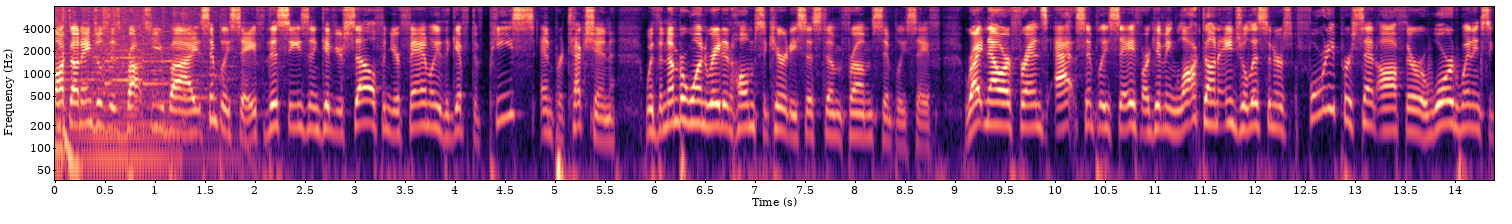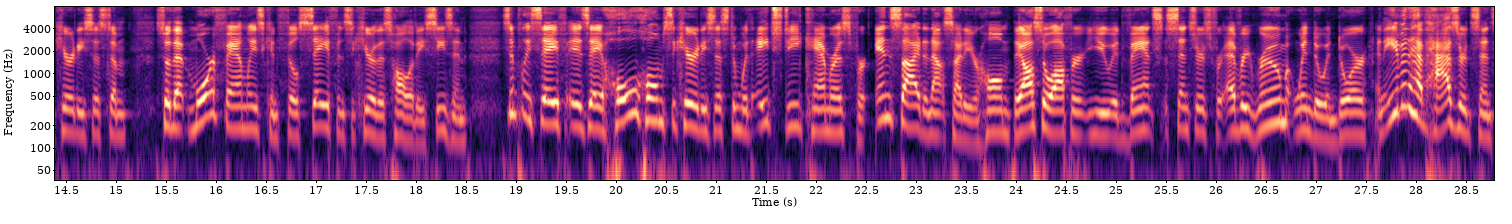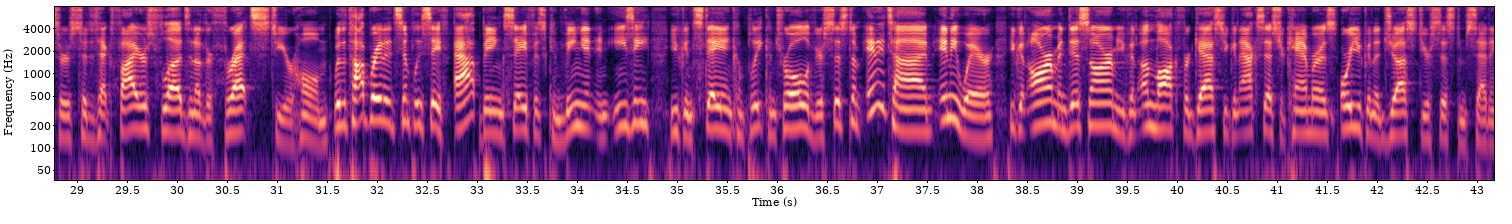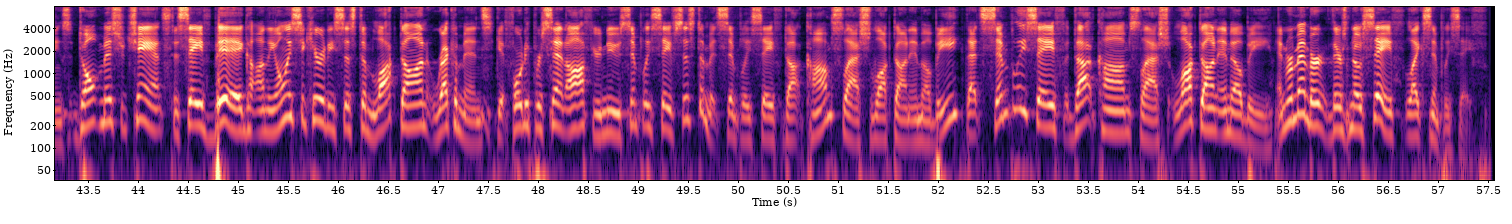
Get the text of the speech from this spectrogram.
Locked On Angels is brought to you by SimpliSafe. This season, give yourself and your family the gift of peace and protection with the number one rated home security system from SimpliSafe. Right now, our friends at SimpliSafe are giving Locked On Angel listeners 40% off their award winning security system so that more families can feel safe and secure this holiday season. SimpliSafe is a whole home security system with HD cameras for inside and outside of your home. They also offer you advanced sensors for every room, window, and door, and even have hazard sensors to detect fires, floods, and other threats to your home. With the top rated SimpliSafe app, being safe is convenient and easy. You can stay in complete control of your system anytime, anywhere. You can arm and disarm, you can unlock for guests, you can access your cameras, or you can adjust your system settings. Don't miss your chance to save big on the only security system Locked On recommends. Get 40% off your new SimpliSafe system at simplisafe.com slash locked on MLB. That's simplisafe.com slash locked on MLB. And remember, there's no safe like SimpliSafe.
